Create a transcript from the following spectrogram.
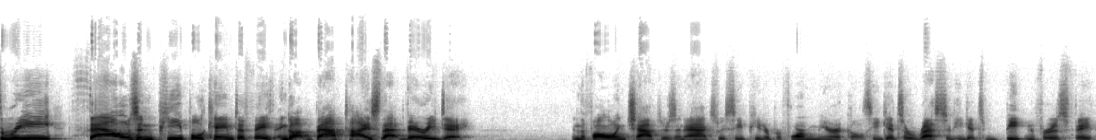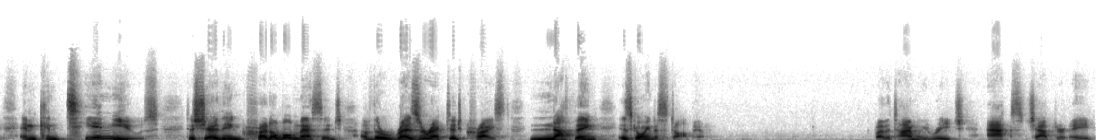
3,000 people came to faith and got baptized that very day. In the following chapters in Acts, we see Peter perform miracles. He gets arrested, he gets beaten for his faith, and continues to share the incredible message of the resurrected Christ. Nothing is going to stop him. By the time we reach Acts chapter 8,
